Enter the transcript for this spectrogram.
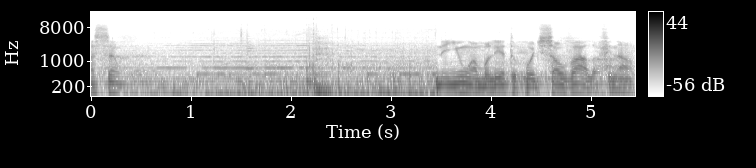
Profanação. Nenhum amuleto pôde salvá-lo, afinal.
